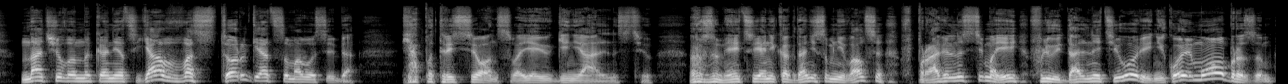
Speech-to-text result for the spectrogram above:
— начал он наконец. «Я в восторге от самого себя!» Я потрясен своей гениальностью. Разумеется, я никогда не сомневался в правильности моей флюидальной теории, никоим образом.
